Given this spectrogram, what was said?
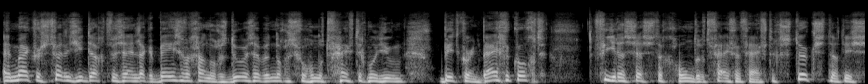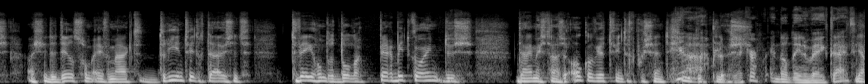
En MicroStrategy dacht, we zijn lekker bezig, we gaan nog eens door. Ze hebben nog eens voor 150 miljoen bitcoin bijgekocht. 6455 stuks. Dat is, als je de deelsom even maakt, 23.200 dollar per bitcoin. Dus daarmee staan ze ook alweer 20% in de plus. lekker. En dan in een week tijd. Ja.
